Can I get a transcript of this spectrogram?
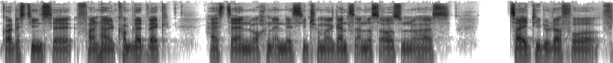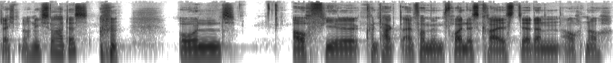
Gottesdienste fallen halt komplett weg. Heißt, dein Wochenende sieht schon mal ganz anders aus und du hast Zeit, die du davor vielleicht noch nicht so hattest. und auch viel Kontakt einfach mit dem Freundeskreis, der dann auch noch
